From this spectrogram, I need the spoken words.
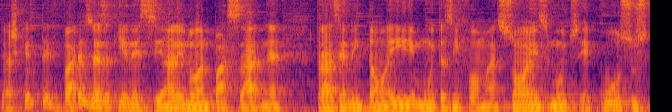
acho que ele teve várias vezes aqui nesse ano e no ano passado, né? Trazendo então aí muitas informações, muitos recursos,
